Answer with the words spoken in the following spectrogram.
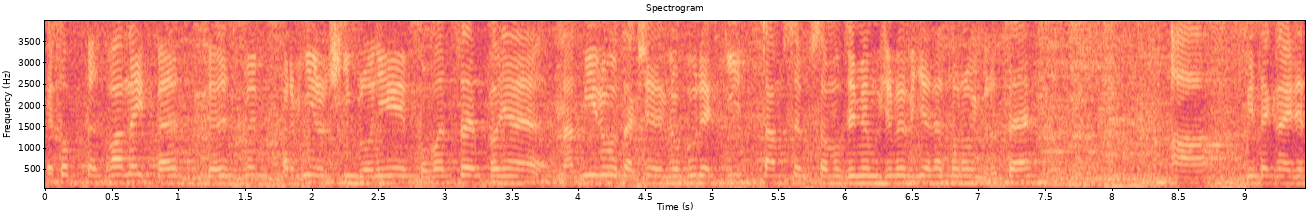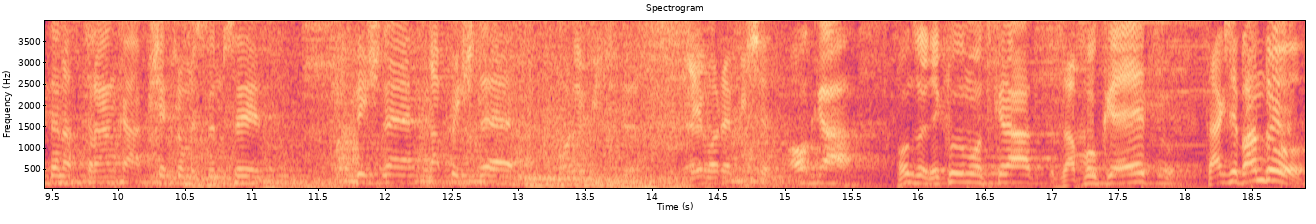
je to bezvadný fest, byli jsme první roční v loni, povedl se úplně nadmíru, takže kdo bude chtít, tam se samozřejmě můžeme vidět na po novém roce. Zbytek najdete na stránkách, všechno myslím si, když ne, napište, Odepíšte. je odepíše. OK. Honzo, děkuji moc krát za pokec. Takže bando,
